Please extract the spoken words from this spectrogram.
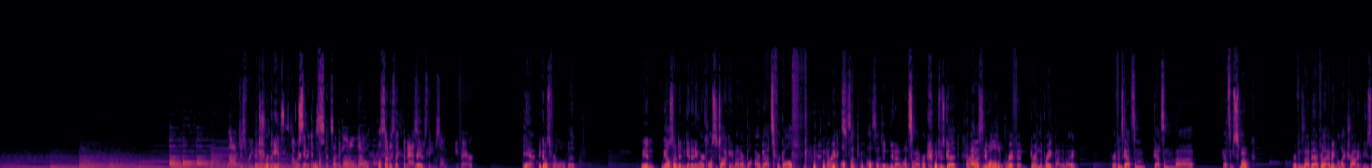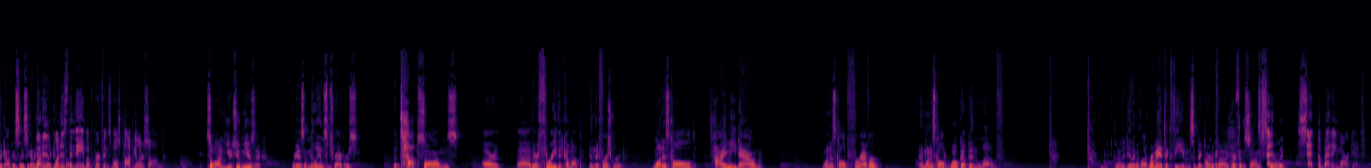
Uh, just repeat. And just repeat So we're gonna get something, something a little new. Well, so does like the Masters theme song. To be fair, Yeah, it goes for a little bit. We didn't. We also didn't get anywhere close to talking about our our bets for golf. we also we also didn't do that whatsoever, which was good. I listened to a little Gryffin during the break, by the way. Gryffin's got some got some uh, got some smoke. Gryffin's not bad for I mean electronic music, obviously. So you got to what of like what it, is but- the name of Gryffin's most popular song? So on YouTube Music, where he has a million subscribers, the top songs are uh, there are three that come up in the first group. One is called "Tie Me Down," one is called "Forever," and one is called "Woke Up in Love." clearly dealing with a lot of romantic themes, a big part of uh, Gryffin's songs. Clearly, Set the betting market.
